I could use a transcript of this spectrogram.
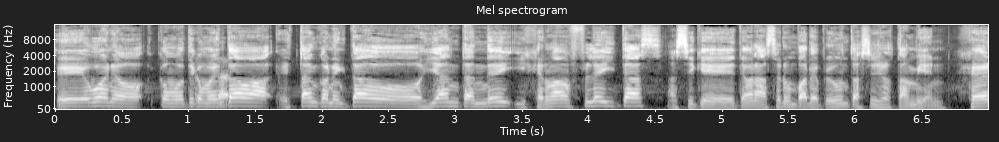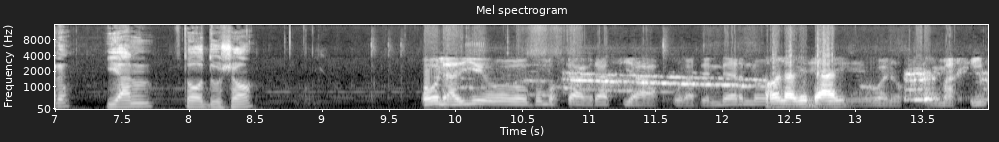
Eh, bueno, como te comentaba, están conectados Ian Tandey y Germán Fleitas, así que te van a hacer un par de preguntas ellos también. Ger, Ian, todo tuyo. Hola Diego, ¿cómo estás? Gracias por atendernos. Hola, ¿qué tal? Eh, bueno, me imagino,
